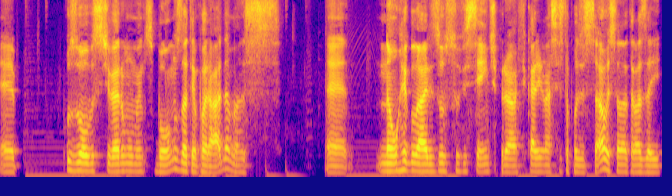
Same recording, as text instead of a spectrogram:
é, os Wolves tiveram momentos bons da temporada, mas é, não regulares o suficiente para ficarem na sexta posição, estando atrás aí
